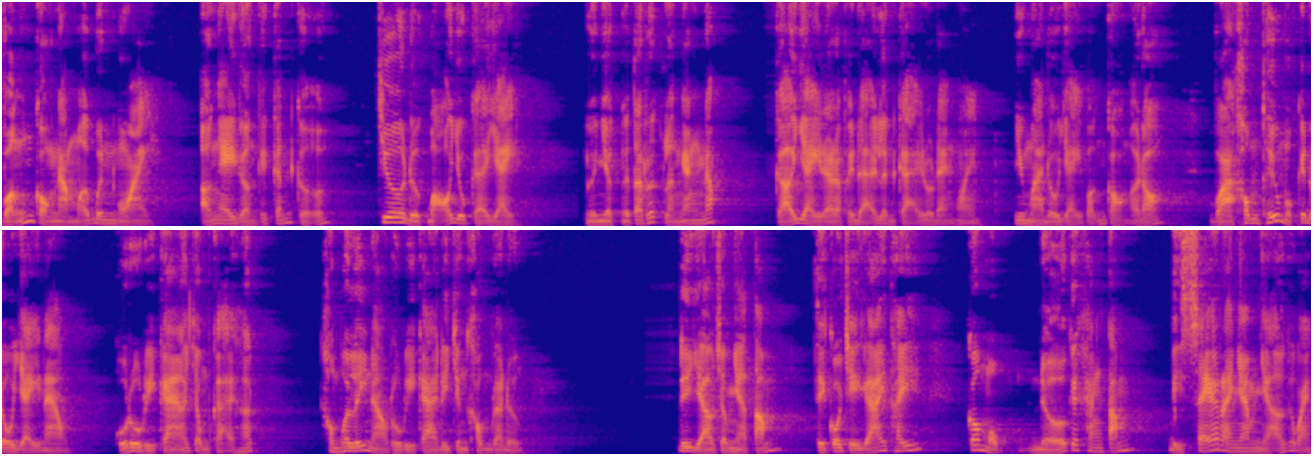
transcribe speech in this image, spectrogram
vẫn còn nằm ở bên ngoài, ở ngay gần cái cánh cửa, chưa được bỏ vô kệ giày. Người Nhật người ta rất là ngăn nắp cởi giày ra là phải để lên kệ rồi đàng hoàng, nhưng mà đôi giày vẫn còn ở đó. Và không thiếu một cái đôi giày nào của Rurika ở trong kệ hết không có lý nào Rurika đi chân không ra được. Đi vào trong nhà tắm thì cô chị gái thấy có một nửa cái khăn tắm bị xé ra nham nhở các bạn.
